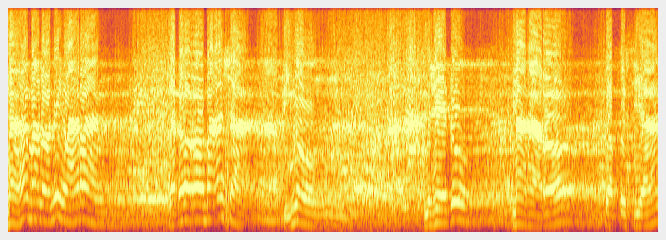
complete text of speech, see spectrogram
nah maknanya ngelarang. Ya kalau Roma Asa nah, bingung. Mesti itu Naharo waktu siang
